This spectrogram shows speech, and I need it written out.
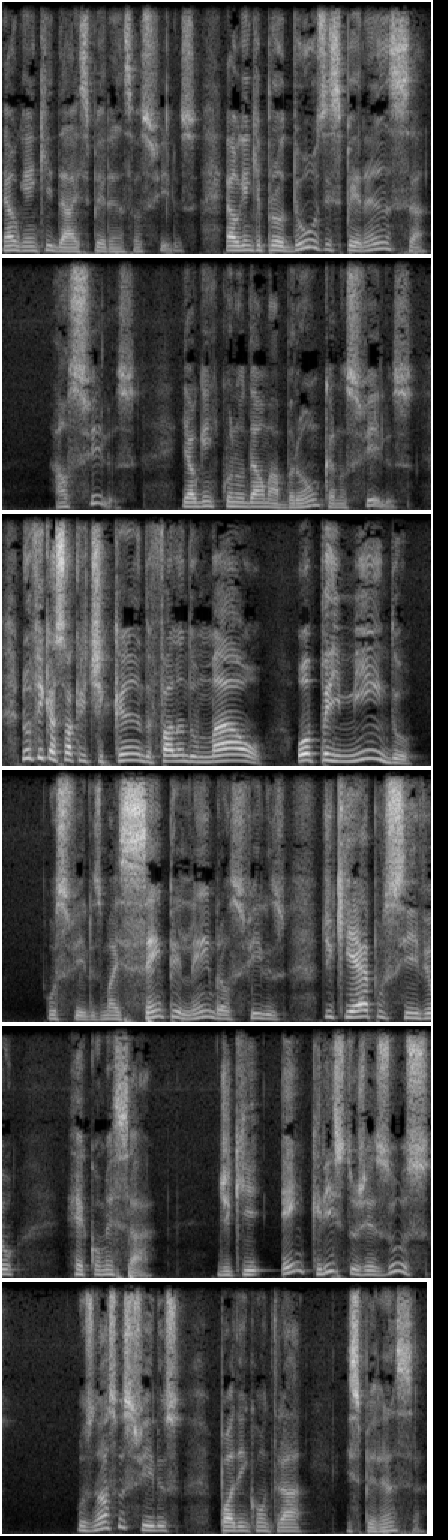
é alguém que dá esperança aos filhos. É alguém que produz esperança aos filhos. E é alguém que, quando dá uma bronca nos filhos, não fica só criticando, falando mal, oprimindo os filhos, mas sempre lembra aos filhos de que é possível recomeçar, de que em Cristo Jesus os nossos filhos podem encontrar esperança.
